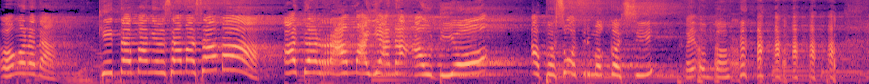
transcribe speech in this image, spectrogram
Oh ngono ta? Kita panggil sama-sama. Ada Ramayana Audio. Apa so terima kasih? Kayak om tau.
